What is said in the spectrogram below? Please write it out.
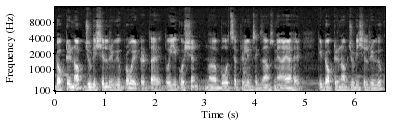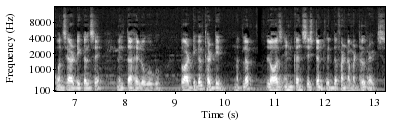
doctrine of judicial review provide करता है। तो ये क्वेश्चन बहुत से प्रीलिम्स एग्ज़ाम्स में आया है कि डॉक्ट्रिन ऑफ़ जुडिशियल रिव्यू कौन से आर्टिकल से मिलता है लोगों को। तो आर्टिकल थर्टीन मतलब laws inconsistent with the fundamental rights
